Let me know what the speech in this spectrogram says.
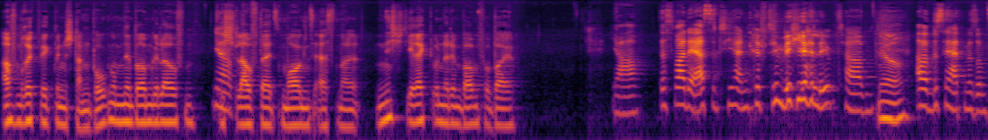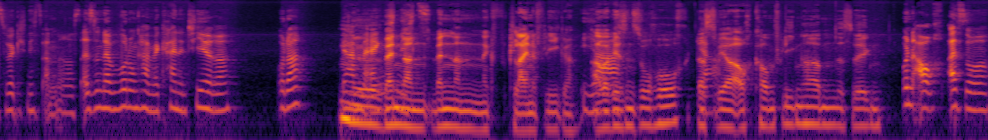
auf dem Rückweg bin ich dann Bogen um den Baum gelaufen. Ja. Ich laufe da jetzt morgens erstmal nicht direkt unter dem Baum vorbei. Ja, das war der erste Tierangriff, den wir hier erlebt haben. Ja. Aber bisher hatten wir sonst wirklich nichts anderes. Also in der Wohnung haben wir keine Tiere, oder? Wir haben Nö, eigentlich wenn nichts. dann, wenn dann eine kleine Fliege. Ja. Aber wir sind so hoch, dass Ja. wir auch kaum Fliegen haben, deswegen. Und auch, also,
